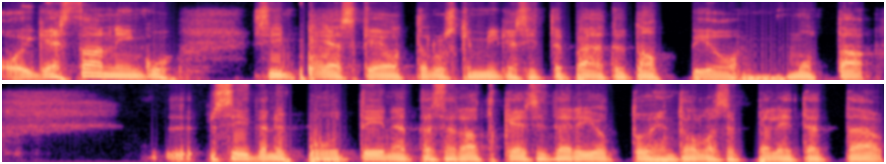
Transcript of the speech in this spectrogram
oikeastaan niin kuin siinä PSG-ottelussakin, mikä sitten päätyi tappioon, mutta siitä nyt puhuttiin, että se ratkee sitten eri juttuihin tuollaiset pelit, että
